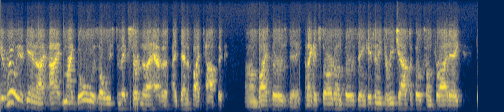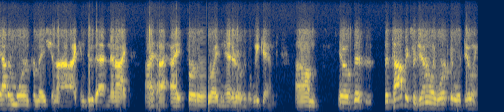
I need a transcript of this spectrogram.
it really, again, I, I, my goal is always to make certain that I have an identified topic um, by Thursday, and I get started on Thursday in case I need to reach out to folks on Friday, gather more information. I, I can do that, and then I, I, I, further write and edit over the weekend. Um, you know, the, the topics are generally work that we're doing.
